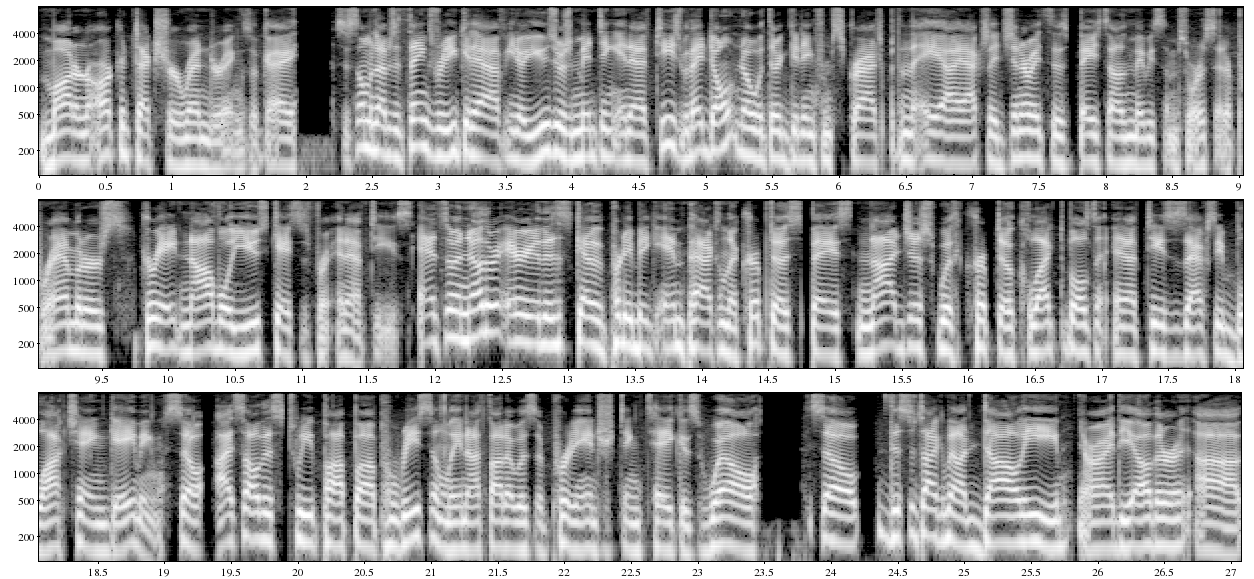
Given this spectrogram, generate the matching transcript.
modern architecture renderings. Okay. So sometimes the things where you could have, you know, users minting NFTs where they don't know what they're getting from scratch, but then the AI actually generates this based on maybe some sort of set of parameters, create novel use cases for NFTs. And so another area that's got a pretty big impact on the crypto space, not just with crypto collectibles and NFTs, is actually blockchain gaming. So I saw this tweet pop up recently and I thought it was a pretty interesting take as well. So this is talking about DALL-E, all right, the other uh,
